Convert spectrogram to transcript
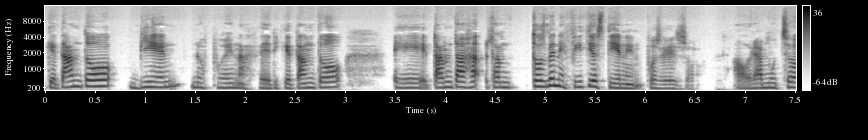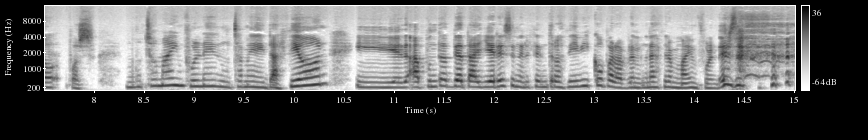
que, tanto bien nos pueden hacer y que tanto, eh, tantos beneficios tienen. Pues eso, ahora mucho, pues mucho mindfulness, mucha meditación y apúntate a talleres en el centro cívico para aprender a hacer mindfulness.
